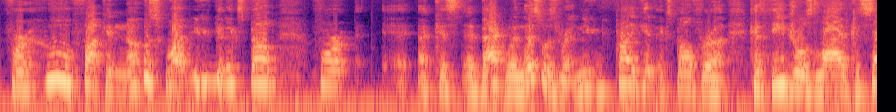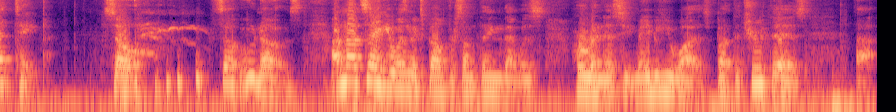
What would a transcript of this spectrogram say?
For who fucking knows what? You could get expelled for a, a, back when this was written, you could probably get expelled for a Cathedral's live cassette tape. So, so who knows? I'm not saying he wasn't expelled for something that was horrendous. Maybe he was, but the truth is, uh,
